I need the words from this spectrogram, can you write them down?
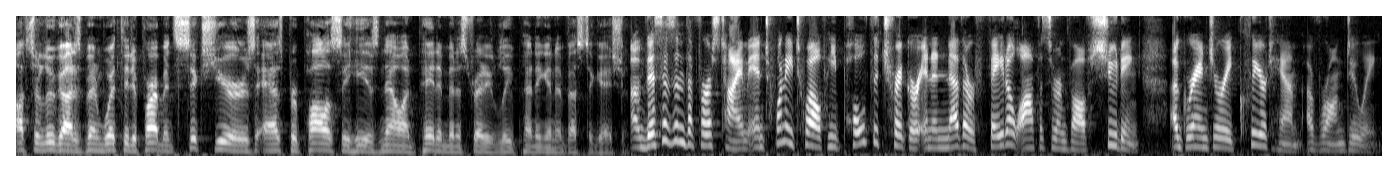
Officer Lugod has been with the department six years. As per policy, he is now on paid administrative leave pending an investigation. Uh, this isn't the first time. In 2012, he pulled the trigger in another fatal officer involved shooting. A grand jury cleared him of wrongdoing.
